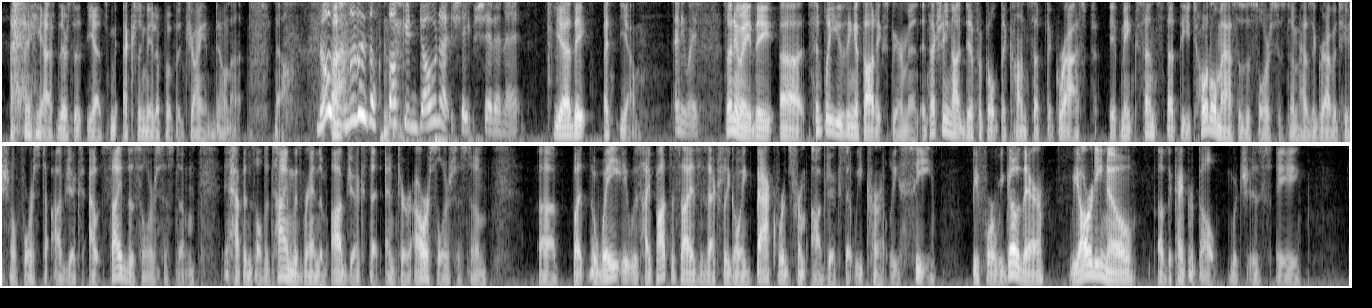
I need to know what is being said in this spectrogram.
yeah, there's a yeah, it's actually made up of a giant donut. No. No, there uh, literally is a fucking donut shaped shit in it. Yeah, they I, yeah. Anyways, So anyway, they uh, simply using a thought experiment. It's actually not difficult to concept to grasp. It makes sense that the total mass of the solar system has a gravitational force to objects outside the solar system. It happens all the time with random objects that enter our solar system. Uh, but the way it was hypothesized is actually going backwards from objects that we currently see. Before we go there, we already know of the Kuiper Belt, which is a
